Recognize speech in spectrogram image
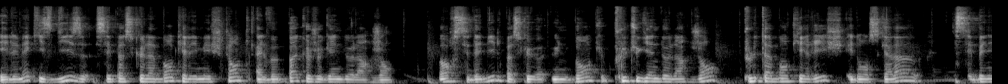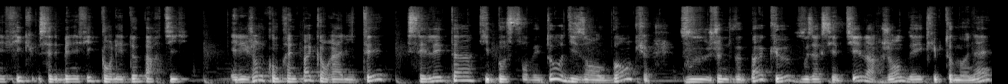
Et les mecs ils se disent c'est parce que la banque elle est méchante, elle veut pas que je gagne de l'argent. Or c'est débile parce que une banque, plus tu gagnes de l'argent, plus ta banque est riche, et dans ce cas-là, c'est bénéfique, c'est bénéfique pour les deux parties. Et les gens ne comprennent pas qu'en réalité, c'est l'État qui pose son veto en disant aux banques, je ne veux pas que vous acceptiez l'argent des crypto-monnaies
